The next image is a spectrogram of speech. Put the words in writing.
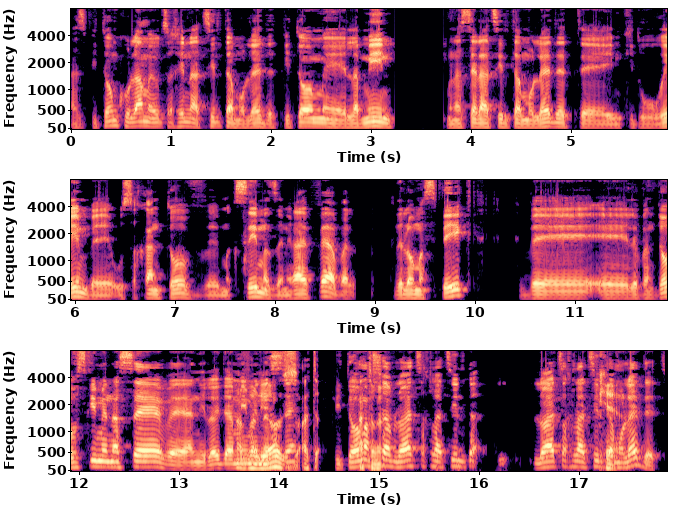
אז פתאום כולם היו צריכים להציל את המולדת. פתאום אה, למין מנסה להציל את המולדת אה, עם כדרורים, והוא שחקן טוב ומקסים, אז זה נראה יפה, אבל זה לא מספיק. ולבנדובסקי מנסה, ואני לא יודע מי מנסה. יוז, פתאום אתה... עכשיו את... לא היה צריך להציל, לא היה צריך להציל כן. את המולדת.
